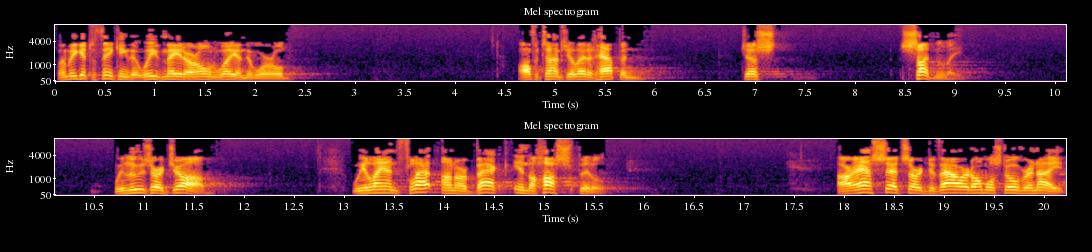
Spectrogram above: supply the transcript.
When we get to thinking that we've made our own way in the world, oftentimes you let it happen just suddenly. We lose our job. We land flat on our back in the hospital. Our assets are devoured almost overnight.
